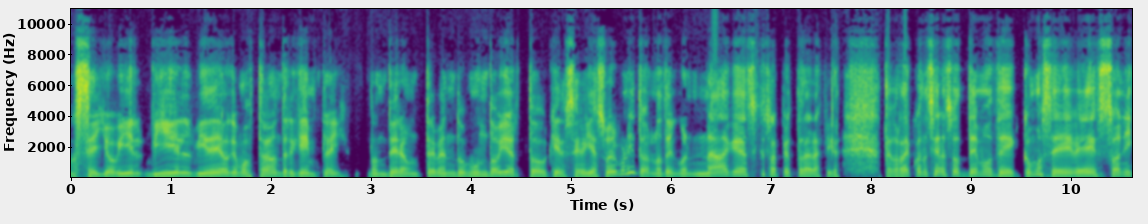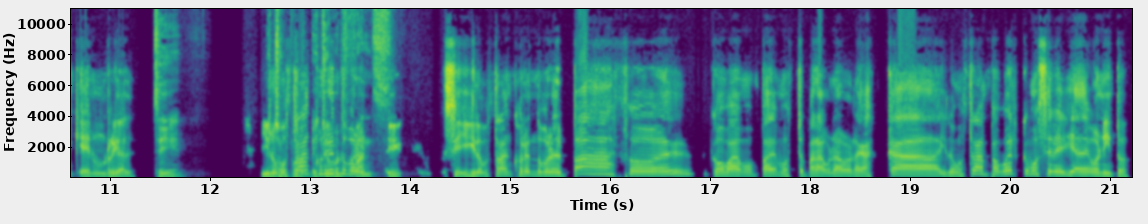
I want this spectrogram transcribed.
no sé, yo vi el, vi el video que mostraron del gameplay, donde era un tremendo mundo abierto que se veía súper bonito. No tengo nada que decir respecto a la gráfica. ¿Te acordás cuando hacían esos demos de cómo se ve Sonic en un real? Sí. Y lo mostraban por- corriendo por por, el, y, sí, y lo mostraban corriendo por el pasto, eh, cómo podemos, podemos parar una, una cascada, y lo mostraban para ver cómo se vería de bonito.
